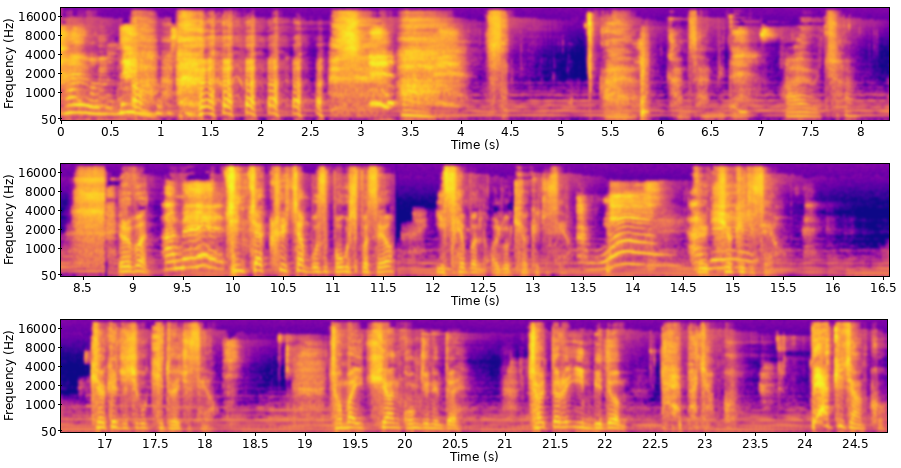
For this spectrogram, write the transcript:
다 외웠는데. 아. 아, 아유 감사합니다. 아유 참. 여러분 아멘. 진짜 크리스찬 모습 보고 싶었어요? 이 세 분 얼굴 기억해 주세요. 그 아멘. 기억해 주세요. 기억해 주시고 기도해 주세요. 정말 이 귀한 공주님들 절대로 이 믿음 타협하지 않고 빼앗기지 않고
